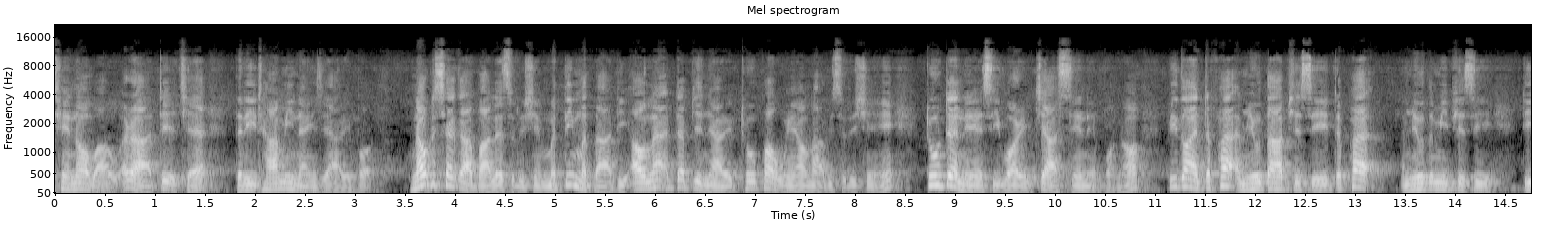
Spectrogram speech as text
ထင်တော့ပါဘူးအဲ့ဒါတစ်အချက်တတိထားမိနိုင်စရာတွေပေါ့နောက်တစ်ချက်ကဘာလဲဆိုလို့ရှိရင်မတိမတာဒီအောက်လန်းအတက်ပညာတွေထိုးဖောက်ဝင်ရောက်လာပြီဆိုလို့ရှိရင်တိုးတက်နေတဲ့စီးပွားတွေကျဆင်းတယ်ပေါ့နော်ပြီးတော့တစ်ဖက်အမျိုးသားဖြစ်စေတစ်ဖက်အမျိုးသမီးဖြစ်စေ ဒီ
